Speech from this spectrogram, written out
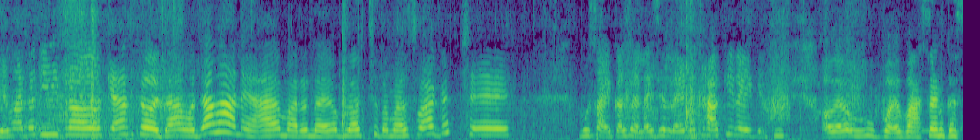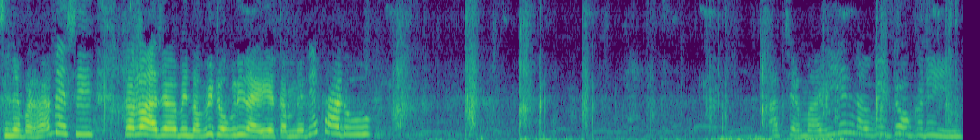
મિત્રો ક્યાં છો? જા મજામાં? ને આ મારો નવો બ્લોગ છે, તમારું સ્વાગત છે. હું સાયકલ ચલાવી ચલાવીને થાકી રહી તેથી હવે હું વાસણ ઘસીને ભણવા બેસી. ચલો, આજે અમે નવી ઢોકળી લાવીએ, તમને દેખાડું. આ મારી નવી ઢોકળી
